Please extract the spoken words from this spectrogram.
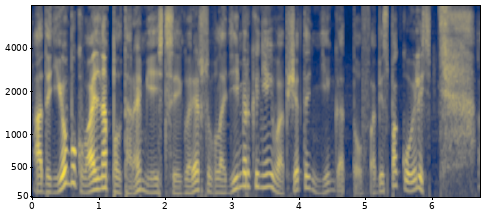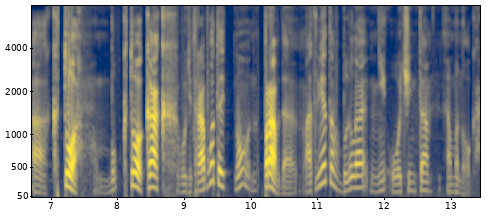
а до нее буквально полтора месяца. И говорят, что Владимир к ней вообще-то не готов. Обеспокоились. А, кто, кто как будет работать, ну, правда, ответов было не очень-то много.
